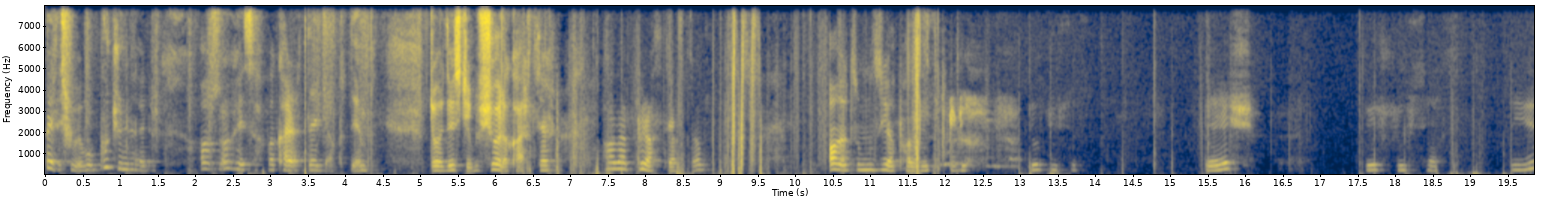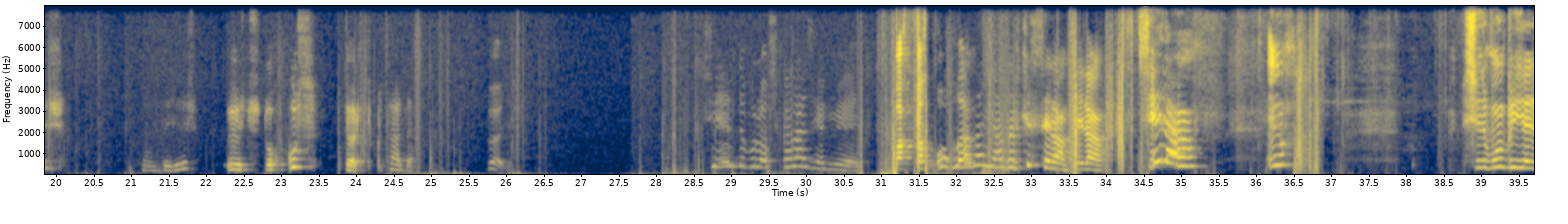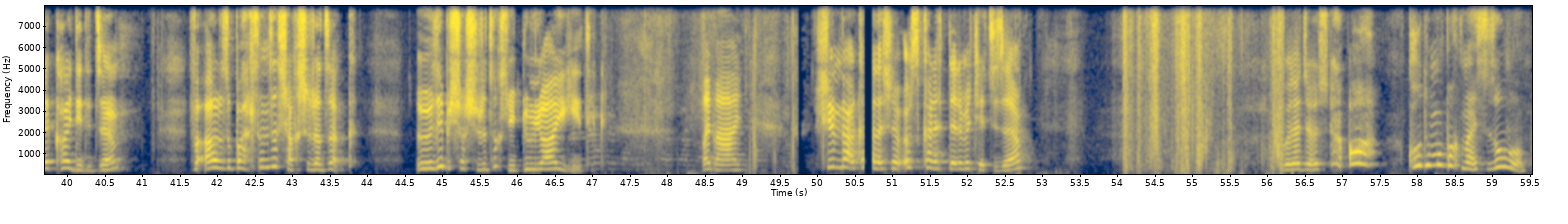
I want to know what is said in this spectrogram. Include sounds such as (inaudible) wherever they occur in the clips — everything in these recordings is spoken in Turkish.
Ben şimdi bu, bu cümleleri aslında hesaba karakter yaptım. Gördüğünüz gibi şöyle karakter. Hala biraz yapacağım. Adımızı yapalım. 5 500 1 1 3 9 4 kurtardı. Böyle. Şimdi broşkalar gelmiş. Bak bak oğlana yazır ki selam selam. Selam. Şimdi bunu bir yere kaydedeceğim. Ve arıza basınca şaşıracak. Öyle bir şaşıracak ki dünyayı yiyecek. Bay bay. Şimdi arkadaşlar öz karakterimi geçeceğim. Böylece öz... Aa! Koduma bakmayın siz oğlum.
